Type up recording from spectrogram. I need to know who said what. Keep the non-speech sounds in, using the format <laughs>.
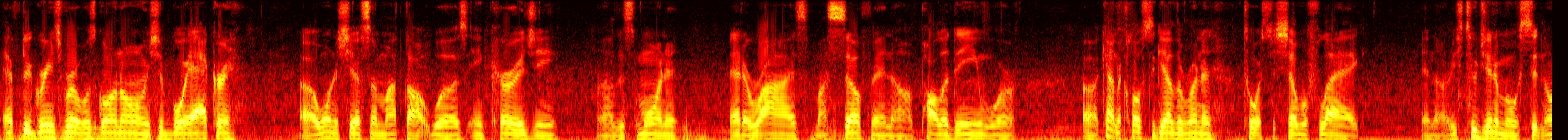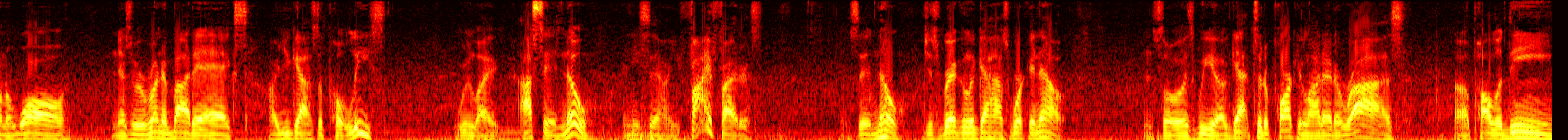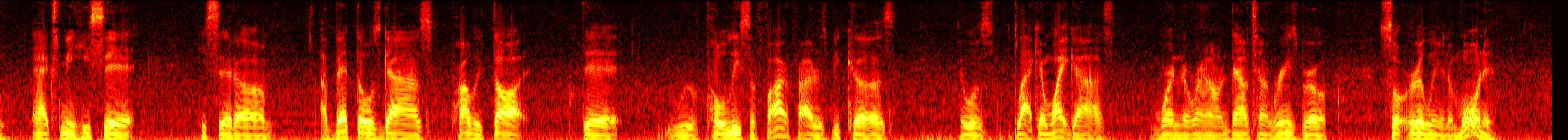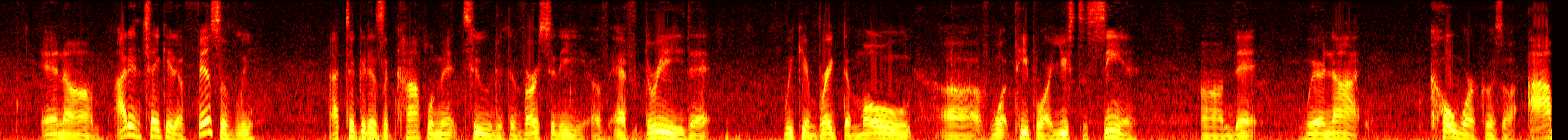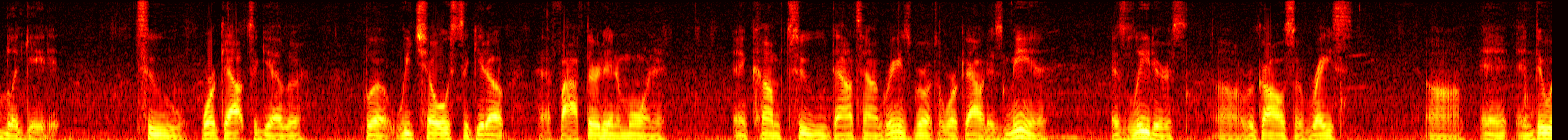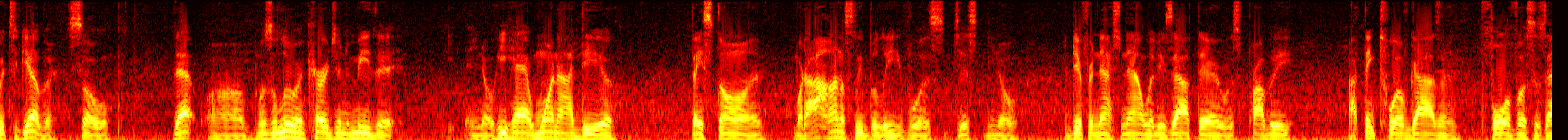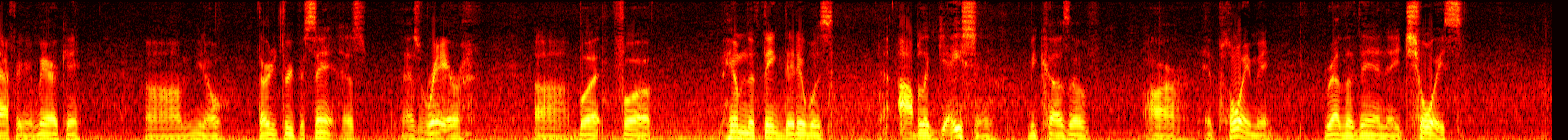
Speaker 1: F3 Greensboro, what's going on? It's your boy Akron. Uh, I want to share something I thought was encouraging uh, this morning at Arise. Myself and uh, Paula Dean were uh, kind of close together running towards the shovel flag. And uh, these two gentlemen were sitting on a wall. And as we were running by, they asked, Are you guys the police? We are like, I said no. And he said, Are you firefighters? I said, No, just regular guys working out. And so as we uh, got to the parking lot at Arise, uh, Paula Dean asked me, he said, he said, um, I bet those guys probably thought that we were police or firefighters because it was black and white guys running around downtown Greensboro so early in the morning. And um, I didn't take it offensively. I took it as a compliment to the diversity of F3 that we can break the mold of what people are used to seeing. Um, that we're not co-workers or obligated to work out together, but we chose to get up at 5:30 in the morning and come to downtown Greensboro to work out as men, as leaders, uh, regardless of race, um, and, and do it together. So that um, was a little encouraging to me that you know he had one idea based on what I honestly believe was just you know the different nationalities out there was probably I think 12 guys and four of us was African American. Um, you know, 33%. That's that's rare. Uh, but for him to think that it was obligation because of our employment rather than a choice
